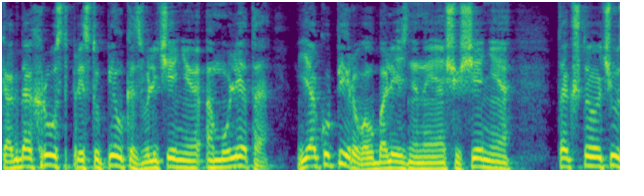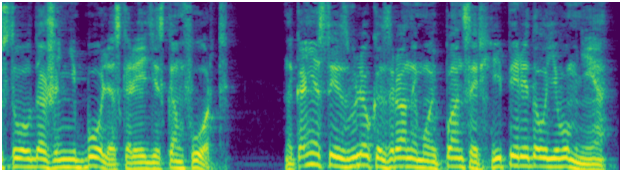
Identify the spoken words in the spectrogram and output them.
Когда Хруст приступил к извлечению амулета, я купировал болезненные ощущения, так что чувствовал даже не боль, а скорее дискомфорт. Наконец-то извлек из раны мой панцирь и передал его мне –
